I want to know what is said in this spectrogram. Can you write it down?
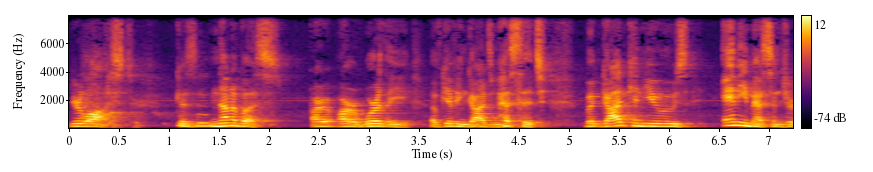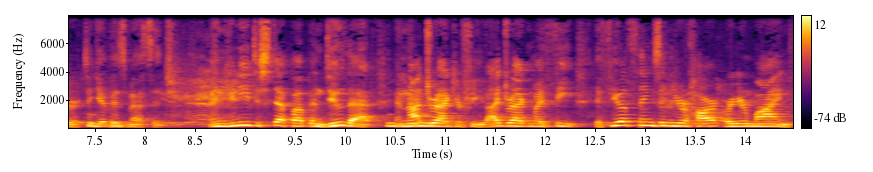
you're lost. Because mm-hmm. none of us are, are worthy of giving God's message. But God can use any messenger to mm-hmm. give his message. And you need to step up and do that mm-hmm. and not mm-hmm. drag your feet. I drag my feet. If you have things in your heart or your mind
